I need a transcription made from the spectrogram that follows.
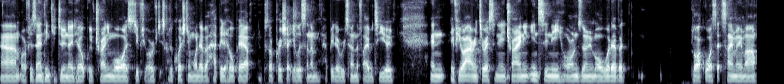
Um, or if there's anything you do need help with training wise, if you've just got a question, whatever, happy to help out So I appreciate you listening. happy to return the favor to you. And if you are interested in any training in Sydney or on Zoom or whatever, likewise that same email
